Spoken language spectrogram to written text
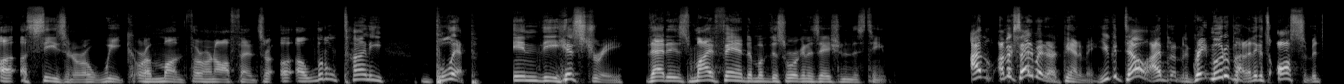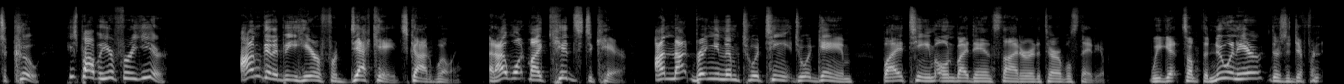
a, a season or a week or a month or an offense or a, a little tiny blip in the history that is my fandom of this organization and this team. I'm, I'm excited about Eric Bieniemy. You can tell I'm in a great mood about it. I think it's awesome. It's a coup. He's probably here for a year. I'm going to be here for decades, God willing, and I want my kids to care. I'm not bringing them to a team to a game by a team owned by Dan Snyder at a terrible stadium. We get something new in here. There's a different,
